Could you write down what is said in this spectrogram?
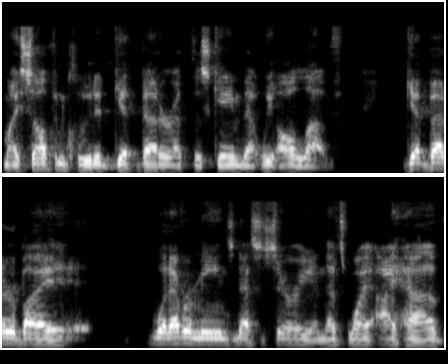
myself included, get better at this game that we all love. Get better by whatever means necessary. And that's why I have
